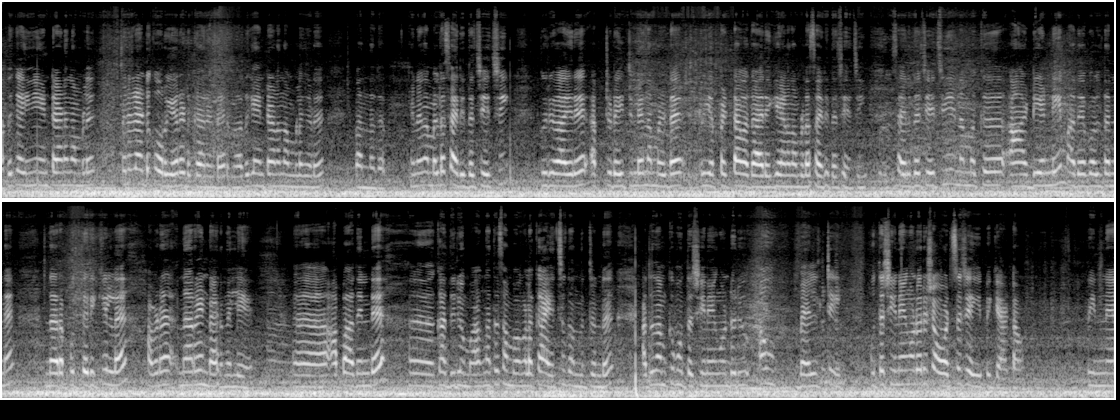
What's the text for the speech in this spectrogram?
അത് കഴിഞ്ഞ് കഴിഞ്ഞിട്ടാണ് നമ്മൾ പിന്നെ രണ്ട് കൊറിയർ എടുക്കാനുണ്ടായിരുന്നു. അത് കഴിഞ്ഞിട്ടാണ് നമ്മളിങ്ങോട്ട് വന്നത്. പിന്നെ നമ്മളുടെ സരിത ചേച്ചി ഗുരുവായൂർ അപ് ടു ഡേറ്റിലെ നമ്മളുടെ പ്രിയപ്പെട്ട അവതാരകയാണ് നമ്മുടെ സരിത ചേച്ചി. സരിത ചേച്ചി നമുക്ക് ആടിയെണ്ണയും അതേപോലെ തന്നെ നിറപ്പുത്തരിക്കുള്ള അവിടെ നിറ ഉണ്ടായിരുന്നില്ലേ? അപ്പൊ അതിന്റെ കതിരും അങ്ങനത്തെ സംഭവങ്ങളൊക്കെ അയച്ചു തന്നിട്ടുണ്ട്. അത് നമുക്ക് മുത്തശ്ശീനെയും കൊണ്ടൊരു ഔ ബെൽറ്റ്. മുത്തശ്ശീനെയും കൊണ്ടൊരു ഷോർട്സ് ചെയ്യിപ്പിക്കാം കേട്ടോ. പിന്നെ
